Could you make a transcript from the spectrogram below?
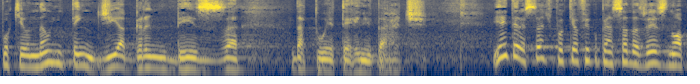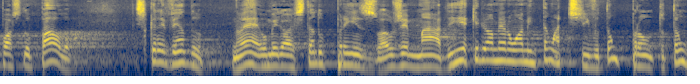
porque eu não entendi a grandeza da tua eternidade. E é interessante porque eu fico pensando às vezes no apóstolo Paulo, escrevendo não é? Ou melhor, estando preso, algemado. E aquele homem era um homem tão ativo, tão pronto, tão,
